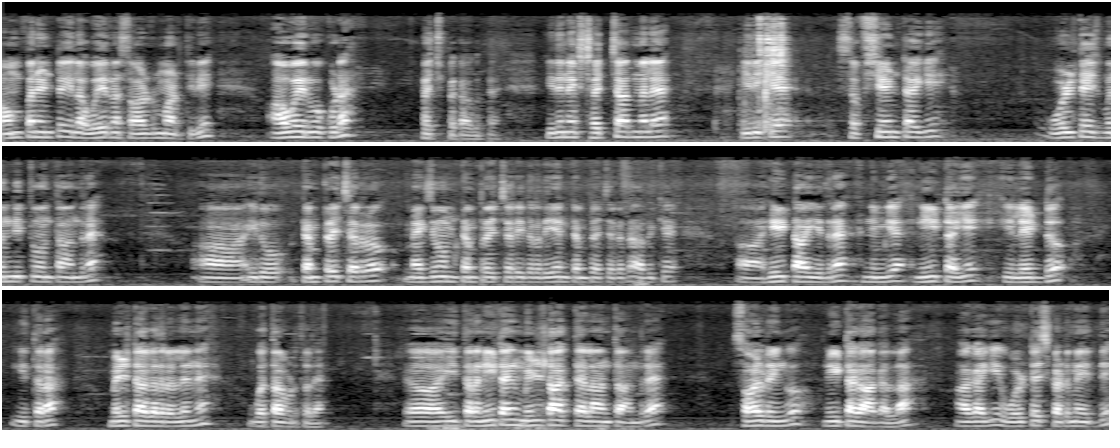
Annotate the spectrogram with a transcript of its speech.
ಕಾಂಪನೆಂಟ್ ಇಲ್ಲ ವೈರ್ನ ಸಾಲ್ಡ್ ಮಾಡ್ತೀವಿ, ಆ ವೈರ್ಗೂ ಕೂಡ ಹಚ್ಚಬೇಕಾಗುತ್ತೆ ಇದು ನೆಕ್ಸ್ಟ್ ಹಚ್ಚಾದ್ಮೇಲೆ ಇದಕ್ಕೆ ಸಫಿಷಿಯೆಂಟಾಗಿ ವೋಲ್ಟೇಜ್ ಬಂದಿತ್ತು ಅಂತ ಅಂದರೆ ಇದು ಟೆಂಪ್ರೇಚರು ಮ್ಯಾಕ್ಸಿಮಮ್ ಟೆಂಪ್ರೇಚರ್ ಇದ್ರದ್ದು ಏನು ಟೆಂಪ್ರೇಚರ್ ಇದೆ, ಅದಕ್ಕೆ ಹೀಟ್ ಆಗಿದ್ರೆ ನಿಮಗೆ ನೀಟಾಗಿ ಈ ಲೆಡ್ ಈ ಥರ ಮೆಲ್ಟ್ ಆಗೋದ್ರಲ್ಲೇ ಗೊತ್ತಾಗ್ಬಿಡ್ತದೆ. ಈ ಥರ ನೀಟಾಗಿ ಮೆಲ್ಟ್ ಆಗ್ತಾ ಇಲ್ಲ ಅಂತ ಅಂದರೆ ಸಾಲ್ಡ್ರಿಂಗು ನೀಟಾಗಿ ಆಗಲ್ಲ. ಹಾಗಾಗಿ ವೋಲ್ಟೇಜ್ ಕಡಿಮೆ ಇದ್ದು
